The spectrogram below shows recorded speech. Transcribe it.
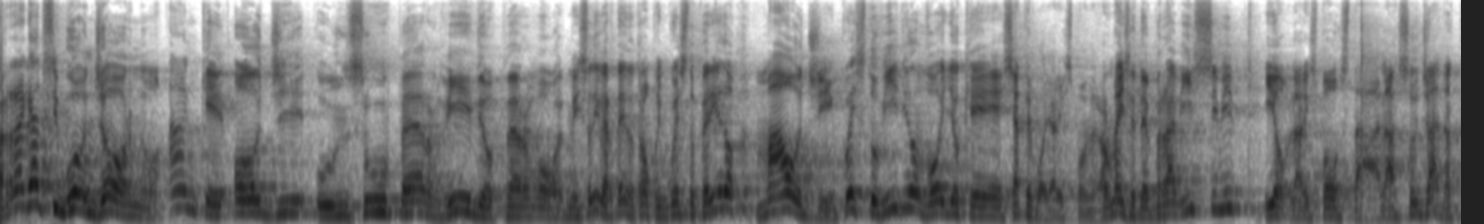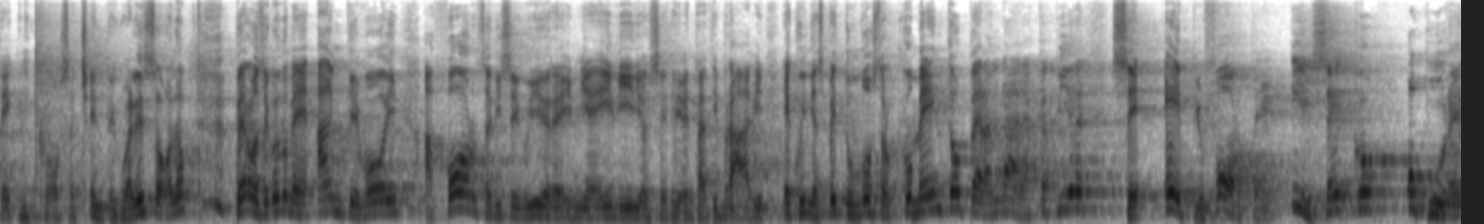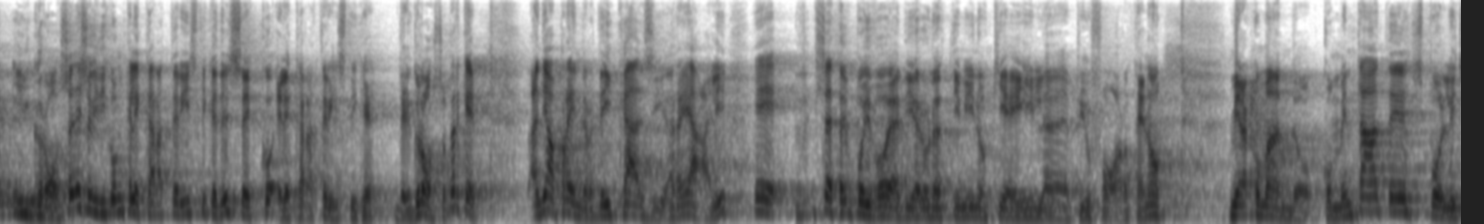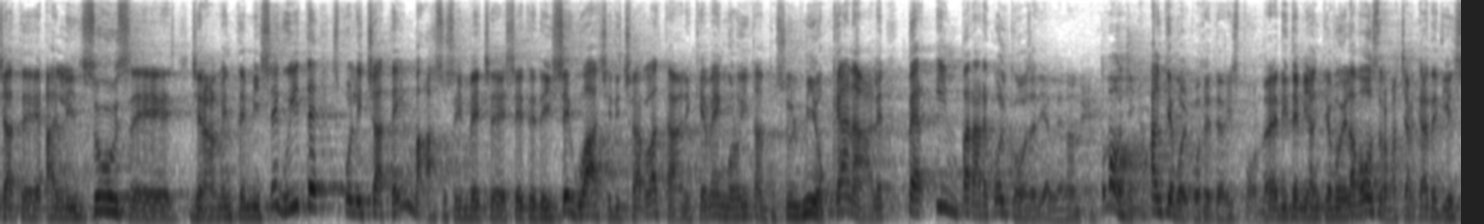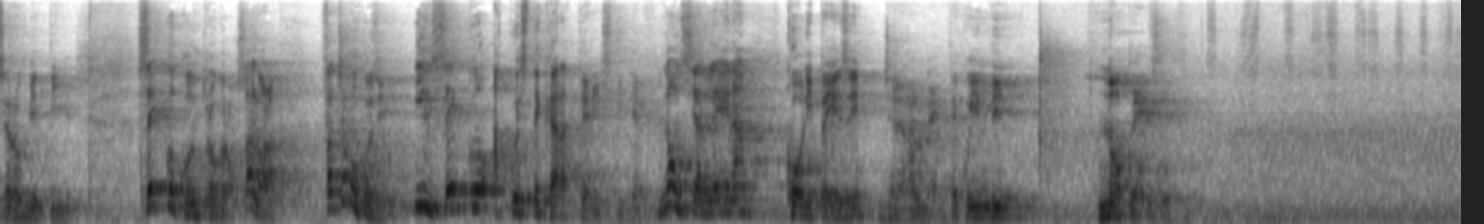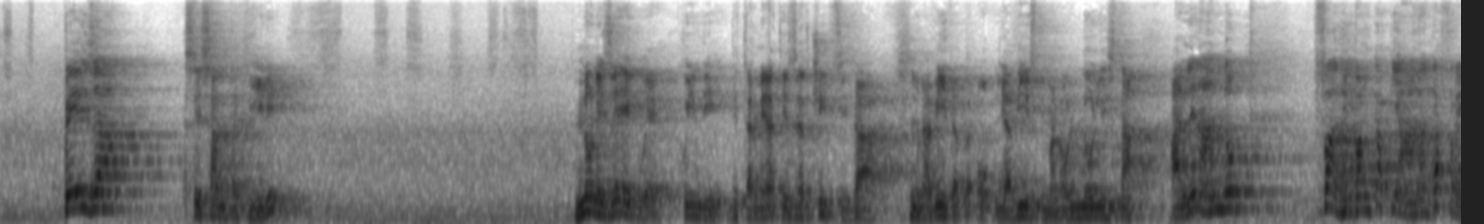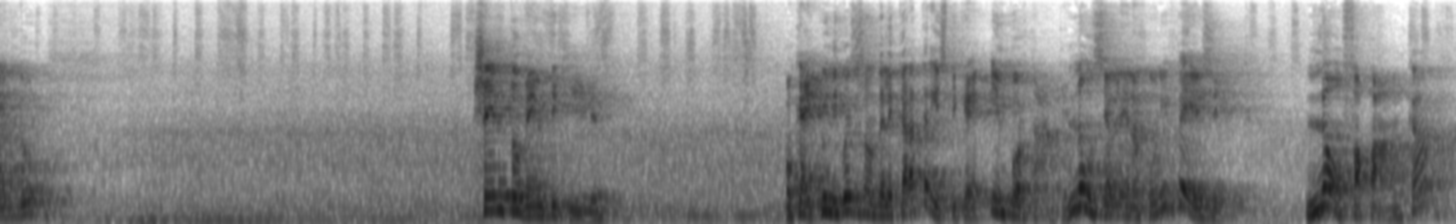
Ragazzi buongiorno, anche oggi un super video per voi, mi sto divertendo troppo in questo periodo ma oggi in questo video voglio che siate voi a rispondere, ormai siete bravissimi, io la risposta la so già da tecnico saccente quale sono, però secondo me anche voi a forza di seguire i miei video siete diventati bravi. E quindi aspetto un vostro commento per andare a capire se è più forte il secco oppure il grosso. Adesso vi dico anche le caratteristiche del secco e le caratteristiche del grosso, perché andiamo a prendere dei casi reali e siete poi voi a dire un attimino chi è il più forte, no? Mi raccomando, commentate, spolliciate all'insù se generalmente mi seguite, spolliciate in basso se invece siete dei seguaci di ciarlatani che vengono ogni tanto sul mio canale per imparare qualcosa di allenamento. Ma oggi anche voi potete rispondere, eh? ditemi anche voi la vostra, ma cercate di essere obiettivi. Secco contro grosso. Allora, facciamo così. Il secco ha queste caratteristiche. Non si allena con i pesi generalmente, quindi no pesi pesa 60 kg, non esegue quindi determinati esercizi da una vita, o li ha visti ma non, non li sta allenando, fa di panca piana da freddo 120 kg. Ok, quindi queste sono delle caratteristiche importanti. Non si allena con i pesi, non fa panca,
